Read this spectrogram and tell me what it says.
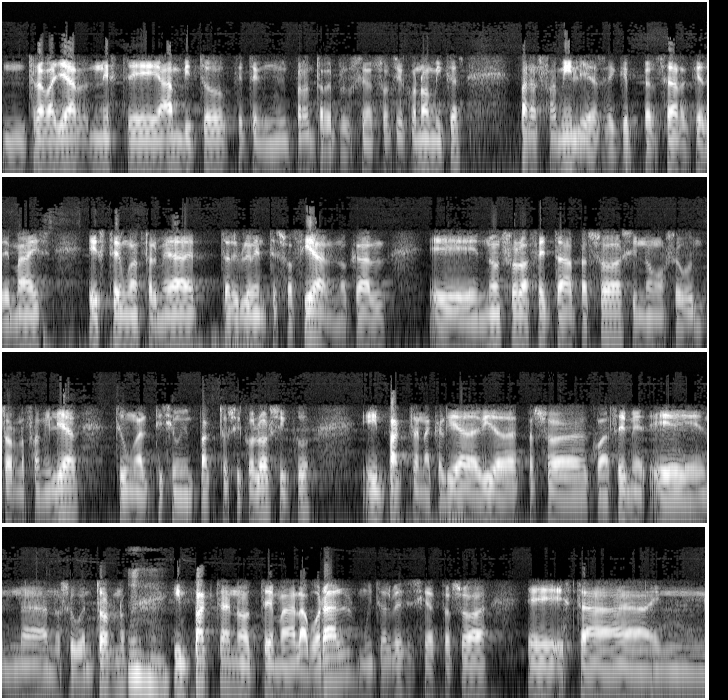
mm, traballar neste ámbito que ten importantes repercusións socioeconómicas para as familias. Hai que pensar que, ademais, esta é unha enfermedade terriblemente social, eh, no cal eh, non só afecta a persoa, sino ao seu entorno familiar, ten un altísimo impacto psicolóxico, impacta na calidade da vida da persoa con Alzheimer e na, no seu entorno, uh -huh. impacta no tema laboral, moitas veces se a persoa eh, está en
